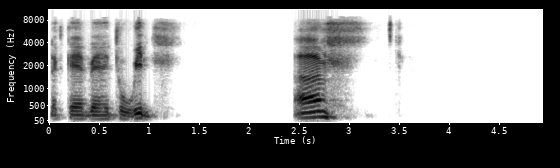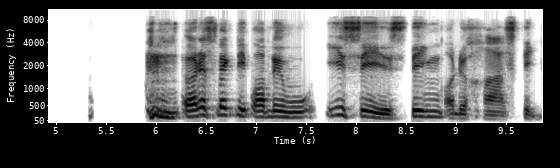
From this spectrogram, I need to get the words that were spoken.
the gateway to win. Um, irrespective of the easy thing or the hard thing,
